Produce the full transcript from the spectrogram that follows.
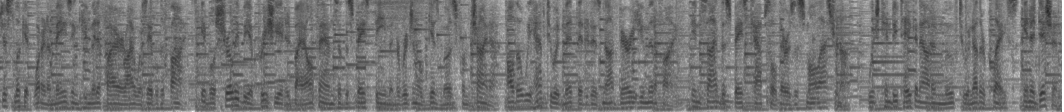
Just look at what an amazing humidifier I was able to find. It will surely be appreciated by all fans of the space theme and original gizmos from China. Although we have to admit that it is not very humidifying. Inside the space capsule there is a small astronaut, which can be taken out and moved to another place. In addition,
